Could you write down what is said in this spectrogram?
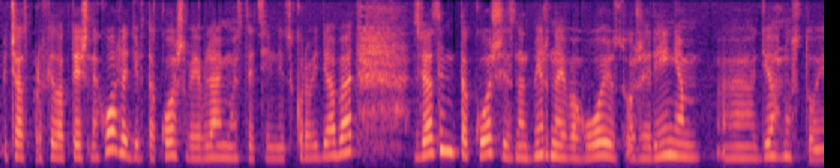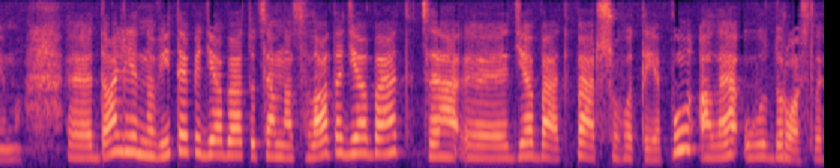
під час профілактичних оглядів також виявляємо гестаційний цукровий діабет. Зв'язаний також із надмірною вагою, з ожирінням е, діагностуємо. Е, Далі нові типи діабету це в нас лада діабет, це е, діабет першого типу, але у дорослих.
